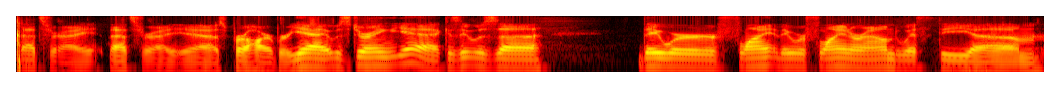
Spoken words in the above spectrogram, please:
That's right. That's right. Yeah, it was Pearl Harbor. Yeah, it was during. Yeah, because it was. uh they were flying they were flying around with the um,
